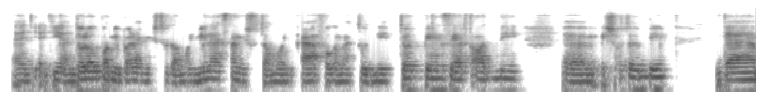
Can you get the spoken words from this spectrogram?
egy, egy ilyen dologba, amiből nem is tudom, hogy mi lesz, nem is tudom, hogy el fogom-e tudni több pénzért adni, és a többi de,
